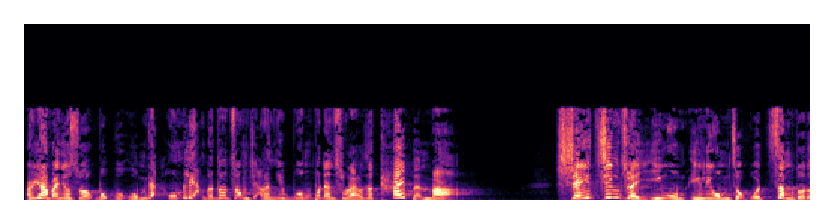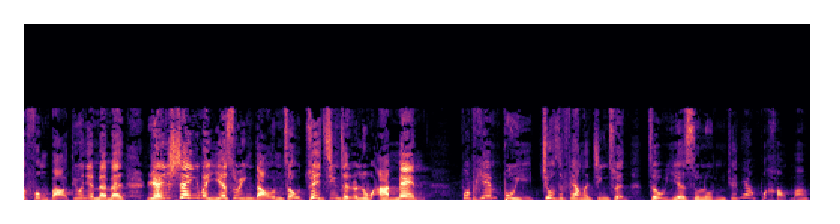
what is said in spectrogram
而要不然就说我我我们俩我们两个都中奖了，你我们不能出来。我说开门吧，谁精准引我引领我们走过这么多的风暴？弟兄姐妹们，人生因为耶稣引导我们走最精准的路，阿门。不偏不倚，就是非常的精准，走耶稣路。你觉得那样不好吗？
